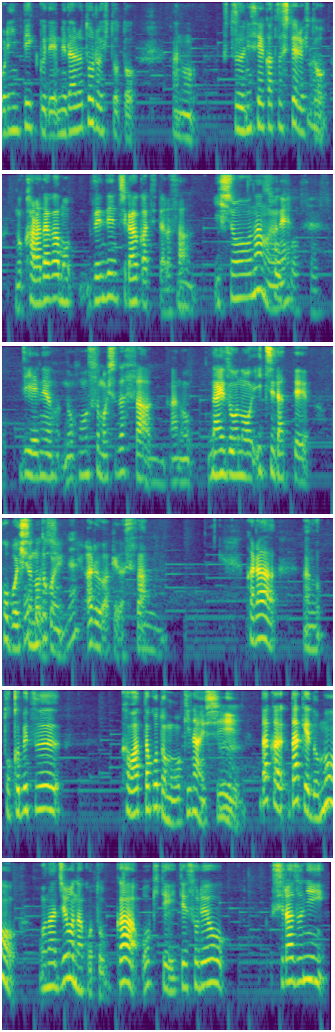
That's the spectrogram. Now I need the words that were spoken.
オリンピックでメダル取る人とあの普通に生活してる人の体がもう全然違うかって言ったらさ、うん。一緒なのよね。DNA の本数も一緒だしさ、うん。あの内臓の位置だってほぼ一緒のところにあるわけだしさ、うん。からあの特別変わったことも起きないし、うん。だかだけども同じようなことが起きていてそれを知らずに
